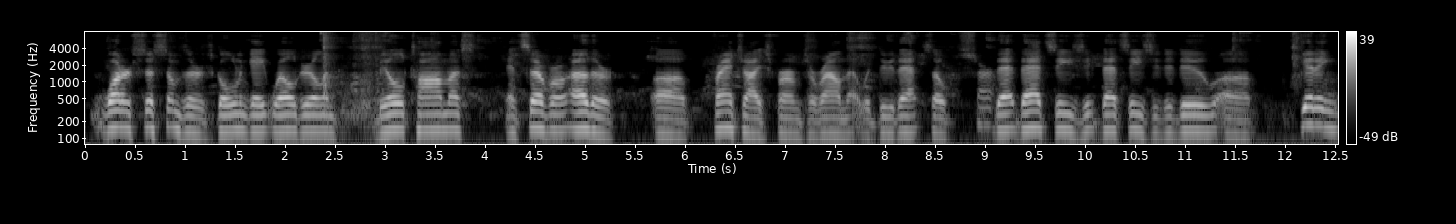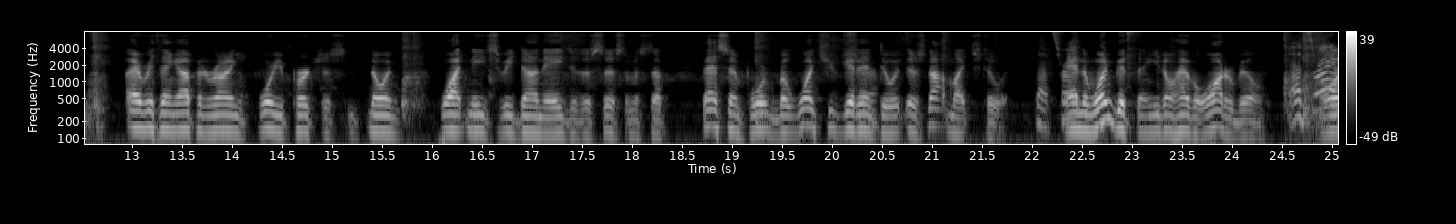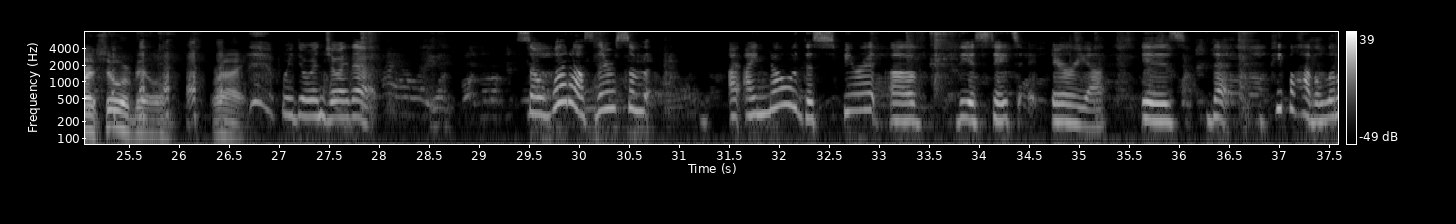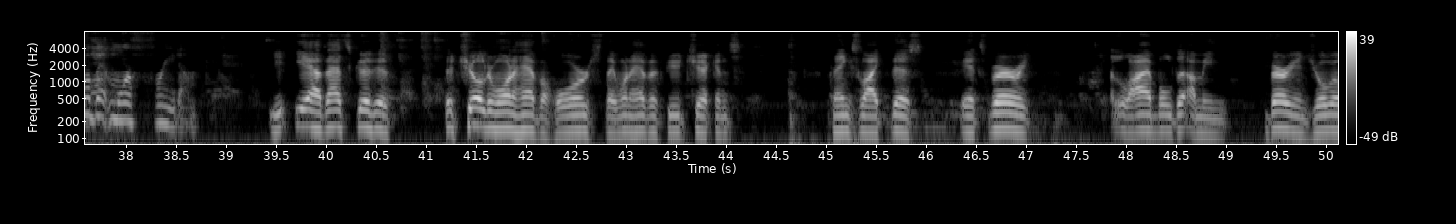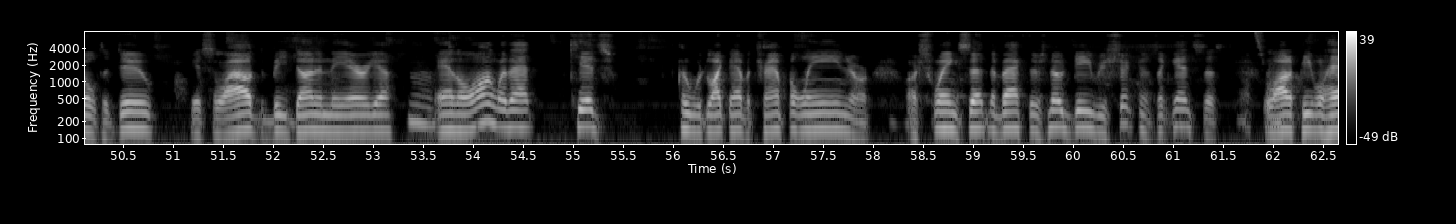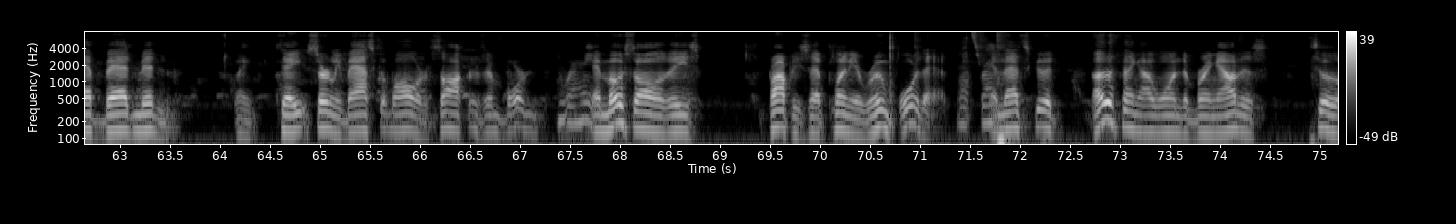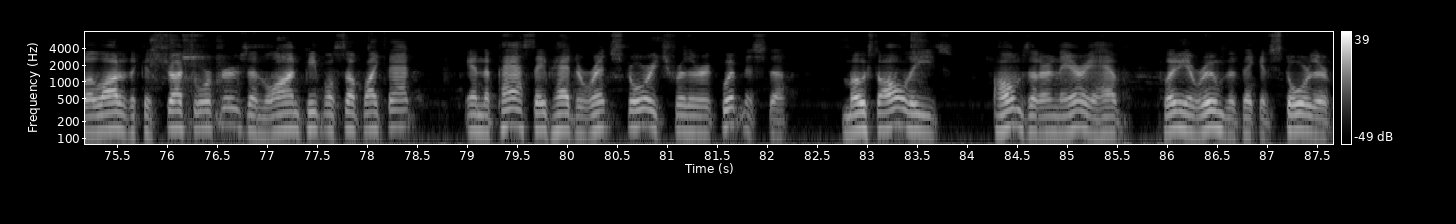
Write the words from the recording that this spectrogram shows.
water systems, there's Golden Gate Well Drilling, Bill Thomas, and several other uh, franchise firms around that would do that. So Sure. that that's easy. That's easy to do. Uh, getting everything up and running before you purchase, knowing what needs to be done, the age of the system and stuff. That's important. But once you get Sure. into it, there's not much to it. That's right. And the one good thing, you don't have a water bill That's right. or a sewer bill. right. we do enjoy that. So what else? There's some. I, I know the spirit of the estates area is that people have a little bit more freedom. Y- Yeah, that's good. If the children want to have a horse, they want to have a few chickens, things like this. It's very liable to, I mean, very enjoyable to do. It's allowed to be done in the area. Hmm. And along with that, kids who would like to have a trampoline or, or swing set in the back, there's no deed restrictions against this. That's A right. lot of people have badminton. Like, say, certainly basketball or soccer is important. Right. And most all of these properties have plenty of room for that. That's right. And that's good. Other thing I wanted to bring out is to a lot of the construction workers and lawn people stuff like that. In the past, they've had to rent storage for their equipment stuff. Most all these homes that are in the area have plenty of room that they can store their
